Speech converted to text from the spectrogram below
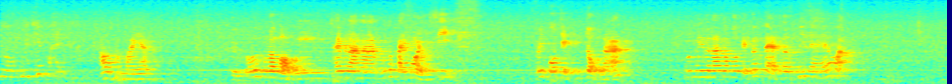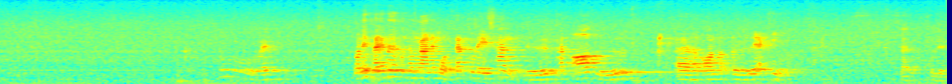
หนูไม่ได้ไปค่ะเอ้าทำไมอะคือโอ้คุณมาบอกคุณใช้เวลานานคุณต้องไปบ่อยสิเฮ้ยโปรเจกต์คุณจบนะคุณมีเวลาทำโปรเจกต์ตั้งแต่เทอมที่แล้วอะโอ้ยตอนนี้ทรานซิสเตอร์คุณทำงานในโหมด saturation หรือ cut off หรือเอ่อ on หรือ active saturate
